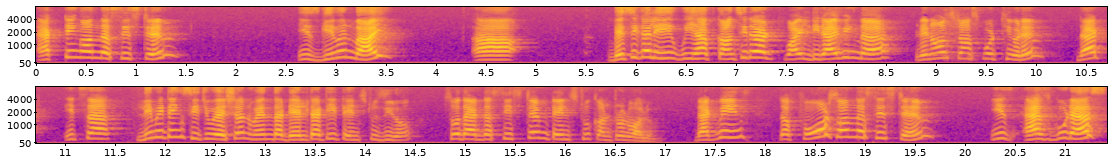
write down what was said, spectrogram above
acting on the system is given by uh, basically we have considered while deriving the Reynolds transport theorem that it is a limiting situation when the delta t tends to 0 so that the system tends to control volume that means the force on the system is as good as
